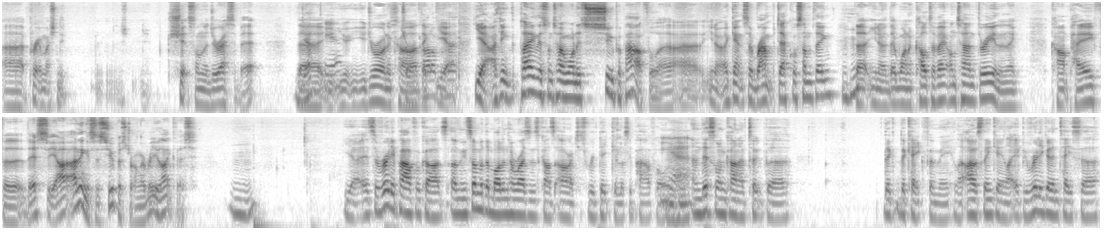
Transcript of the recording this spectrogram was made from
uh, pretty much shits on the duress a bit. Yeah. The, Yeah. You, you, you draw in a Just draw a card. card that- yeah, it. yeah. I think playing this on turn one is super powerful. Uh, uh, you know, against a ramp deck or something Mhm. that you know they want to cultivate on turn three, and then they can't pay for this. Yeah, I I think this is super strong. I really like this. hmm Yeah, it's a really powerful card. I mean, some of the Modern Horizons cards are just ridiculously powerful, Yeah. and this one kind of took the the, the cake for me. Like I was thinking, like it'd be really good in Teysa.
